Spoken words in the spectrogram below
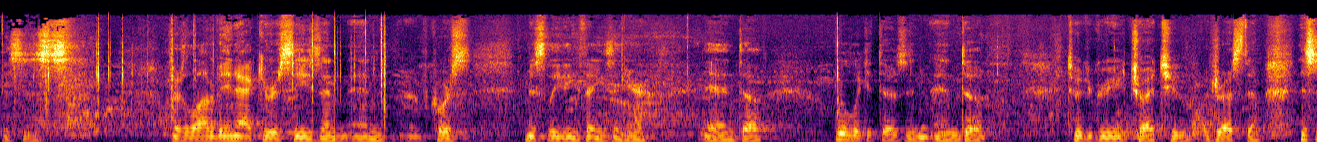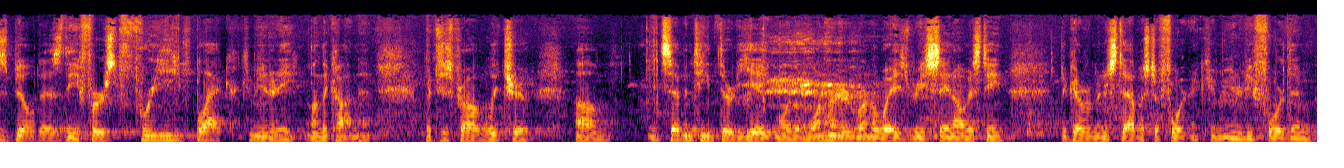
This is, there's a lot of inaccuracies and, and of course, misleading things in here. And uh, we'll look at those and, and uh, to a degree, try to address them. This is billed as the first free black community on the continent, which is probably true. Um, in 1738, more than 100 runaways reached St. Augustine. The government established a fort and a community for them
